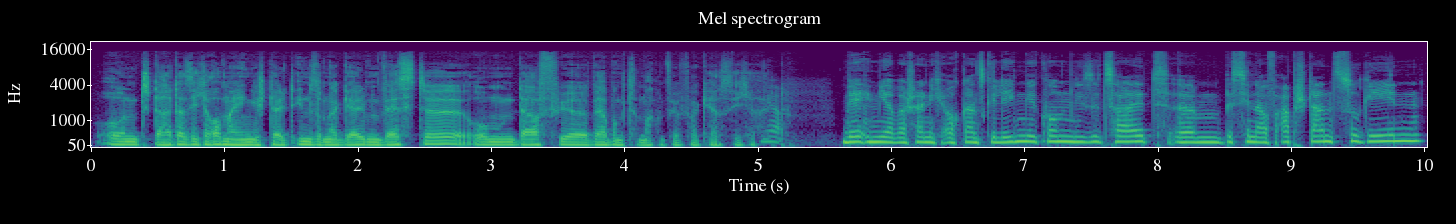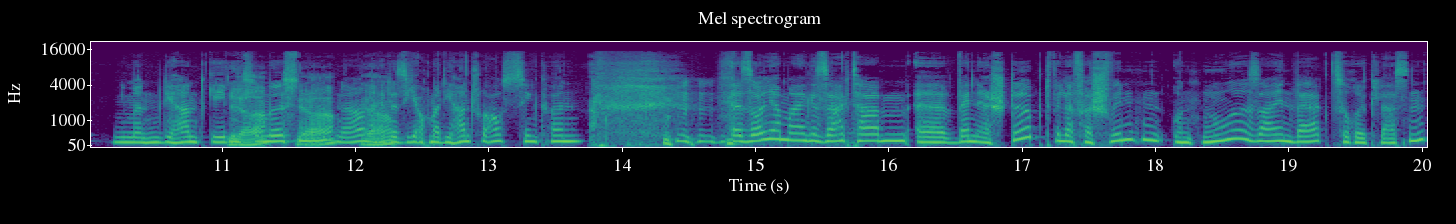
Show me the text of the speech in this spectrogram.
Und da hat er sich auch mal hingestellt in so einer gelben Weste, um dafür Werbung zu machen für Verkehrssicherheit. Ja. Wäre ihm ja wahrscheinlich auch ganz gelegen gekommen, diese Zeit, ein ähm, bisschen auf Abstand zu gehen, niemandem die Hand geben Ja, zu müssen. ja, da ja. hätte er sich auch mal die Handschuhe ausziehen können. er soll ja mal gesagt haben, äh, wenn er stirbt, will er verschwinden und nur sein Werk zurücklassen.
